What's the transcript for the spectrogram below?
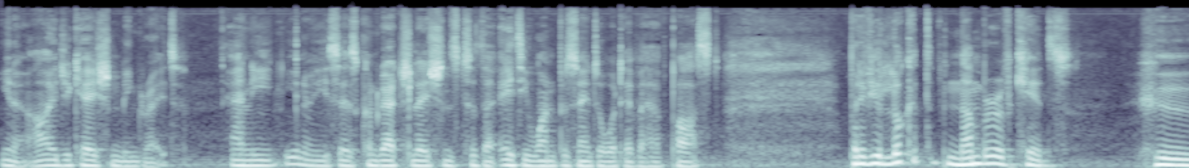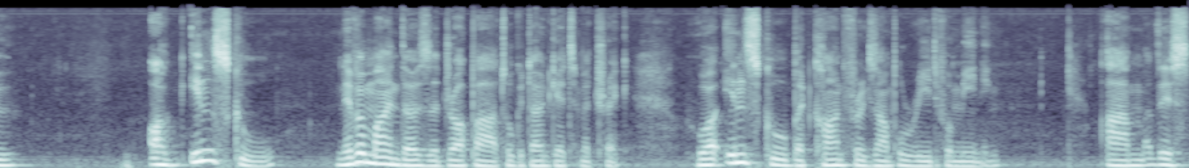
you know our education being great, and he you know he says congratulations to the 81% or whatever have passed. But if you look at the number of kids who are in school, never mind those that drop out or don't get to matric, who are in school but can't, for example, read for meaning. Um, there's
